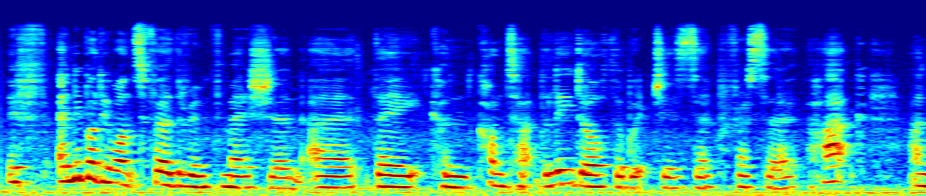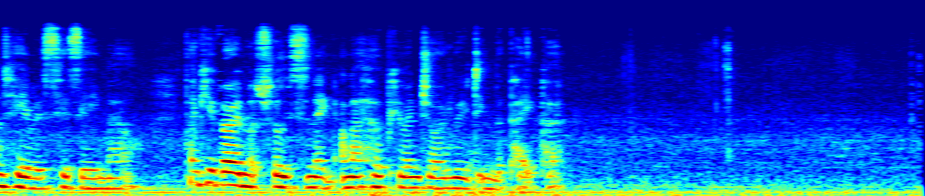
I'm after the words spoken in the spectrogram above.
If anybody wants further information, uh, they can contact the lead author, which is uh, Professor Haque, and here is his email. Thank you very much for listening, and I hope you enjoy reading the paper.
